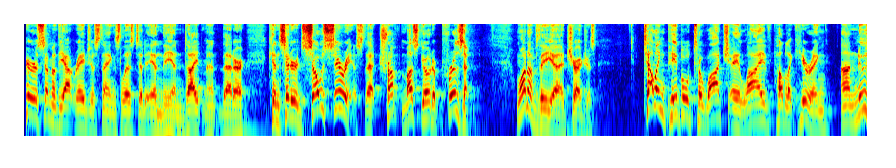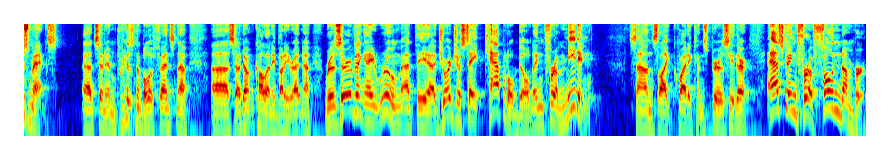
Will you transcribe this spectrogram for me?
Here are some of the outrageous things listed in the indictment that are considered so serious that Trump must go to prison. One of the uh, charges telling people to watch a live public hearing on Newsmax. That's an imprisonable offense now, uh, so don't call anybody right now. Reserving a room at the uh, Georgia State Capitol building for a meeting. Sounds like quite a conspiracy there. Asking for a phone number.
